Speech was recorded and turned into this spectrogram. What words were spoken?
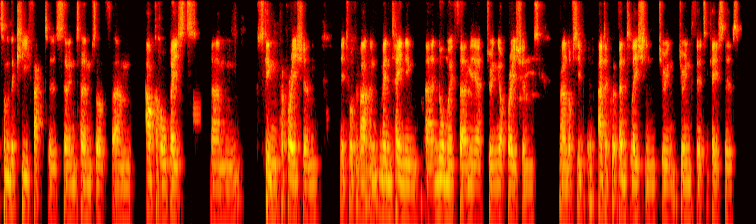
some of the key factors. So, in terms of um, alcohol-based um, skin preparation. They talk about maintaining uh, normothermia during the operations, around obviously adequate ventilation during, during theatre cases,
